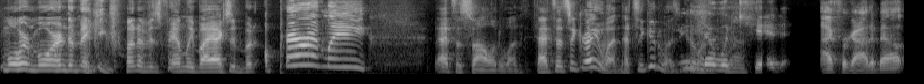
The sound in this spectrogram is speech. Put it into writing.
more and more into making fun of his family by accident. But apparently, that's a solid one. That's that's a great one. That's a good one. You good know one. what yeah. kid I forgot about?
